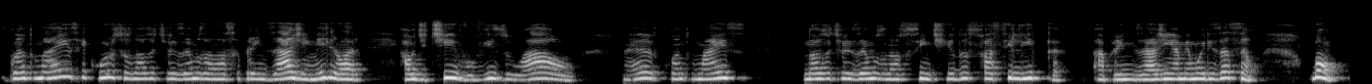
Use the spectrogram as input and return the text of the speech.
E quanto mais recursos nós utilizamos na nossa aprendizagem, melhor. Auditivo, visual, né? Quanto mais nós utilizamos os nossos sentidos, facilita a aprendizagem e a memorização. Bom,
